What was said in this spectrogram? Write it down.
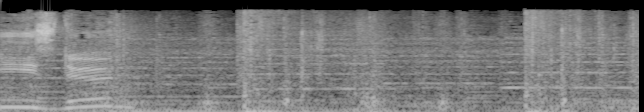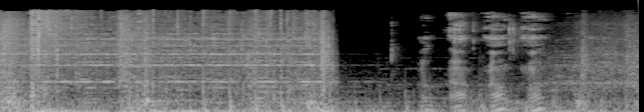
Cheese, dude. Oh, oh, oh, oh.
